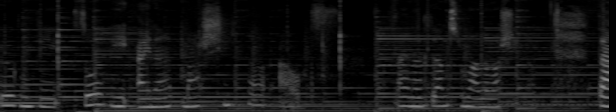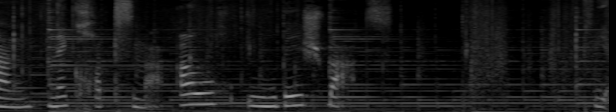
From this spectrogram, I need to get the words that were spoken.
irgendwie so wie eine Maschine aus. Eine ganz normale Maschine. Dann Necrozma, auch UB schwarz. Ja,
